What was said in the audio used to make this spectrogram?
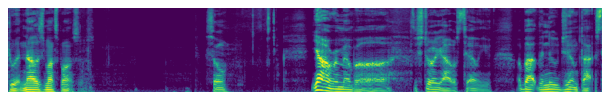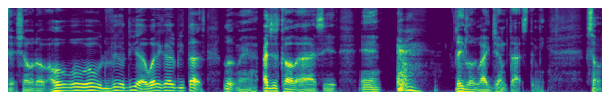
to acknowledge my sponsors. So, y'all remember uh, the story I was telling you about the new gym thoughts that showed up. Oh, oh, oh, the VLDI, what it gotta be thoughts? Look, man, I just call it how I see it, and they look like gym thoughts to me. So,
